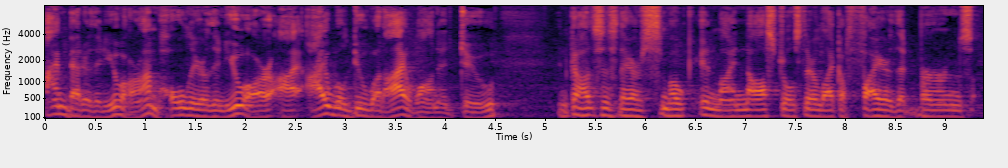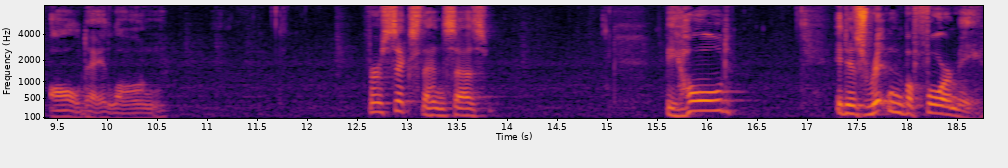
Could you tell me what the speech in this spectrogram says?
I'm better than you are. I'm holier than you are. I, I will do what I want to do. And God says, They are smoke in my nostrils. They're like a fire that burns all day long. Verse 6 then says, Behold, it is written before me.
